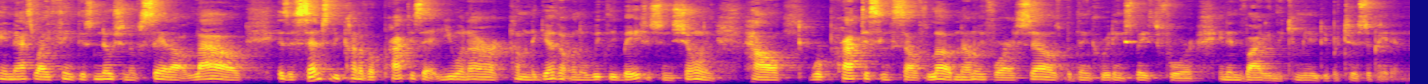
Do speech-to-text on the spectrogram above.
And that's why I think this notion of say it out loud is essentially kind of a practice that you and I are coming together on a weekly basis and showing how we're practicing self love, not only for ourselves, but then creating space for and inviting the community to participate in.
